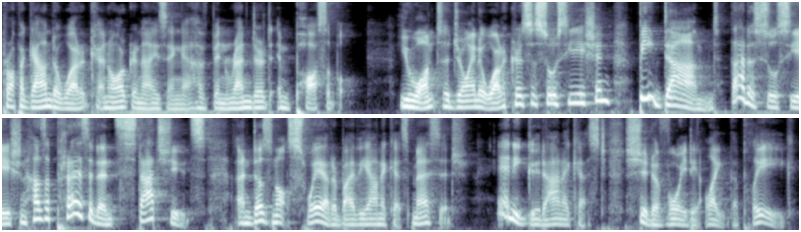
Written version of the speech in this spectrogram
propaganda work and organising have been rendered impossible. You want to join a workers' association? Be damned! That association has a president, statutes, and does not swear by the anarchist message. Any good anarchist should avoid it like the plague.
